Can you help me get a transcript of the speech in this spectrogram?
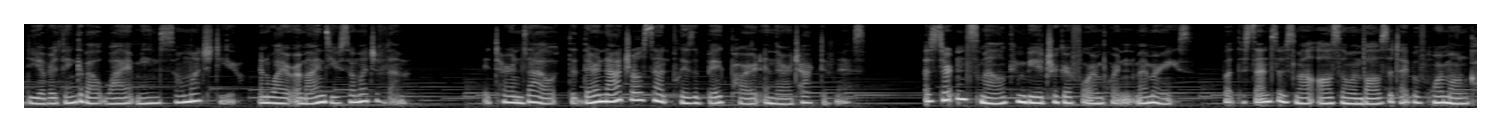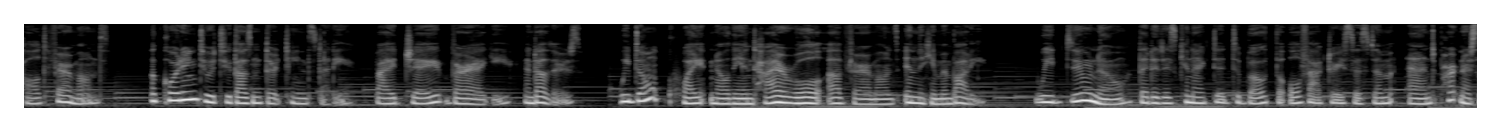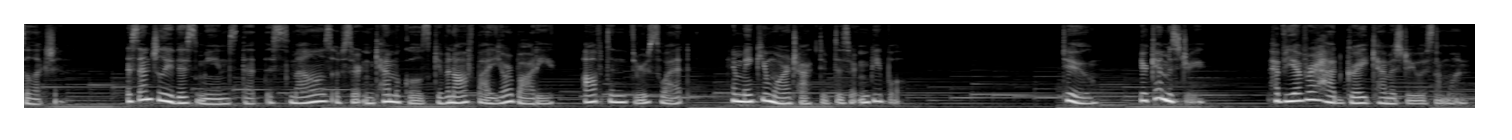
Do you ever think about why it means so much to you and why it reminds you so much of them? It turns out that their natural scent plays a big part in their attractiveness. A certain smell can be a trigger for important memories, but the sense of smell also involves a type of hormone called pheromones. According to a 2013 study by Jay Varghese and others, we don't quite know the entire role of pheromones in the human body. We do know that it is connected to both the olfactory system and partner selection. Essentially, this means that the smells of certain chemicals given off by your body, often through sweat, can make you more attractive to certain people. Two, your chemistry. Have you ever had great chemistry with someone?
